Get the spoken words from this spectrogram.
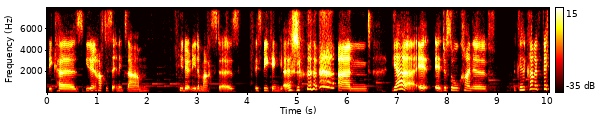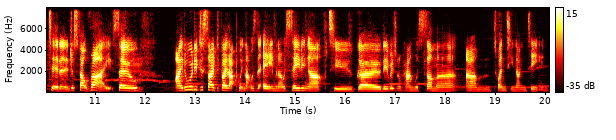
because you don't have to sit an exam, you don't need a master's, they speak English. and yeah, it, it just all kind of it kind of fitted and it just felt right. So mm. I'd already decided by that point that was the aim, and I was saving up to go. The original plan was summer um, 2019.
